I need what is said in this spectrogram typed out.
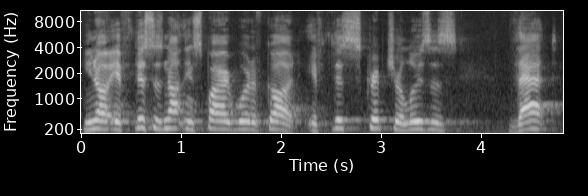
You know, if this is not the inspired Word of God, if this Scripture loses that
